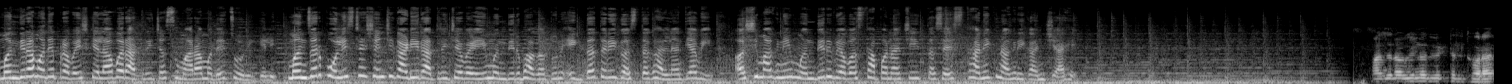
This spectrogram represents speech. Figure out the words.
मंदिरामध्ये प्रवेश केला व रात्रीच्या सुमारामध्ये चोरी केली. मंजर पोलीस स्टेशनची गाडी रात्रीच्या वेळी मंदिर भागातून एकदा तरी गस्त घालण्यात यावी अशी मागणी मंदिर व्यवस्थापनाची तसेच स्थानिक नागरिकांची आहे. माझं नाव विनोद विठ्ठल थोरात.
